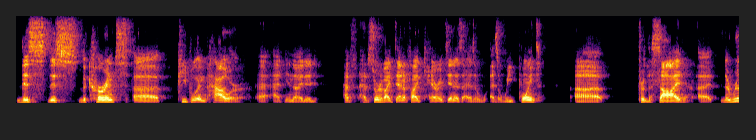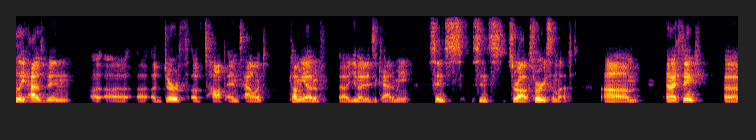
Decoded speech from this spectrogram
this this the current uh, people in power at, at, United have, have sort of identified Carrington as, as a as a weak point uh, for the side. Uh, there really has been a, a, a, dearth of top end talent coming out of uh, United's academy since since Sir Alex Ferguson left. Um, and I think uh,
